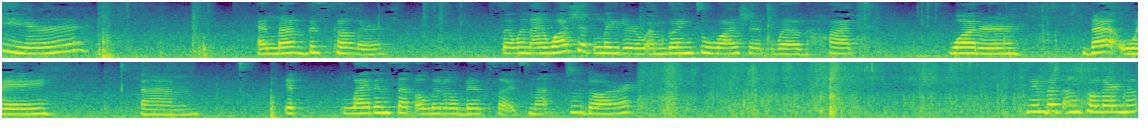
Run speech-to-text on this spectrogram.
here. I love this color. So when I wash it later, I'm going to wash it with hot water. That way, um, it lightens up a little bit so it's not too dark. Nindot ang color na?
